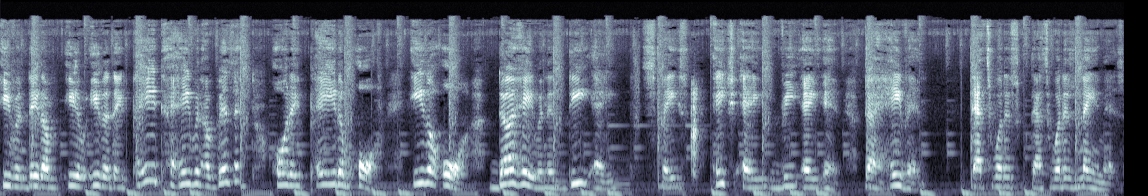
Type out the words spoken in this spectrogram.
Even they done either, either they paid the Haven a visit or they paid them off. Either or. The Haven is D A space H A V A N. The Haven. That's what his that's what his name is.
